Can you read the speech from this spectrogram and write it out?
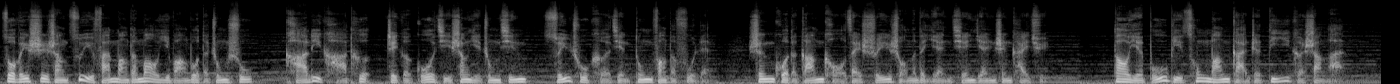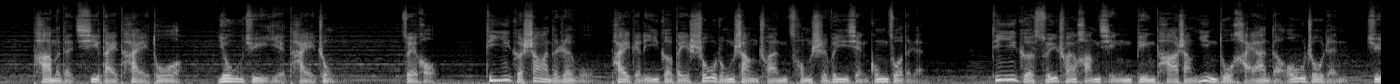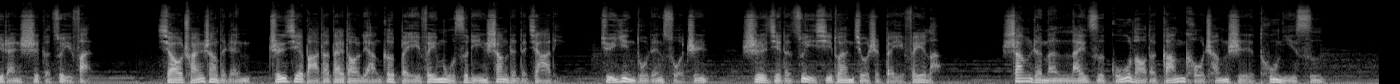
作为世上最繁忙的贸易网络的中枢，卡利卡特这个国际商业中心随处可见东方的富人，深阔的港口在水手们的眼前延伸开去，倒也不必匆忙赶着第一个上岸。他们的期待太多，忧惧也太重。最后，第一个上岸的任务派给了一个被收容上船从事危险工作的人。第一个随船航行并踏上印度海岸的欧洲人，居然是个罪犯。小船上的人直接把他带到两个北非穆斯林商人的家里。据印度人所知，世界的最西端就是北非了。商人们来自古老的港口城市突尼斯。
